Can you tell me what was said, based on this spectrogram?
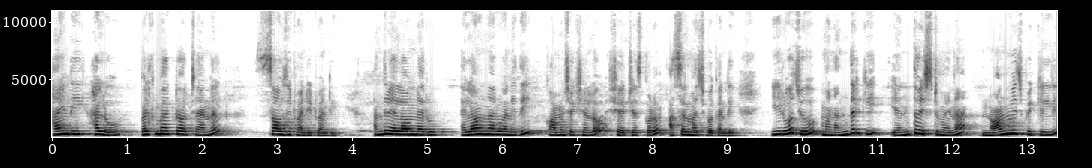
హాయ్ అండి hello. Welcome back to our channel Sowji twenty twenty. అందరూ ఎలా ఉన్నారు? ఎలా ఉన్నారు అనేది కామెంట్ సెక్షన్లో షేర్ చేసుకోవడం అస్సలు మర్చిపోకండి. ఈరోజు మనందరికీ ఎంతో ఇష్టమైన నాన్ వెజ్ పికిల్ని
